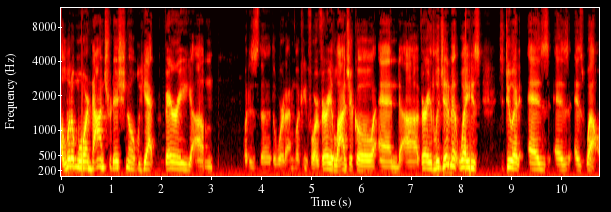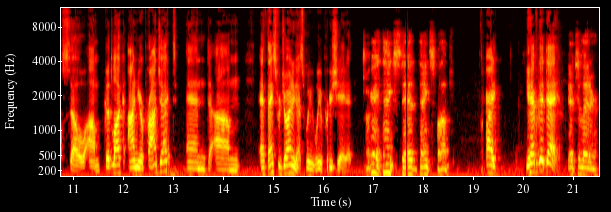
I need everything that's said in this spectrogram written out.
a little more non-traditional yet very um what is the the word i'm looking for very logical and uh very legitimate ways to do it as as as well. So um, good luck on your project, and um, and thanks for joining us. We we appreciate it. okay thanks ted thanks bob All right, you have a good day. catch you later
